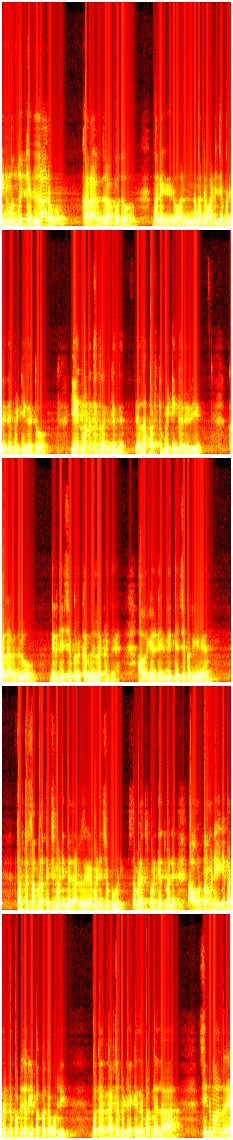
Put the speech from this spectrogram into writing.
ಇನ್ನು ಮುಂದಕ್ಕೆ ಎಲ್ಲರೂ ಕಲಾವಿದರು ಆಗ್ಬೋದು ಮೊನ್ನೆ ಒನ್ ಮೊನ್ನೆ ವಾಣಿಜ್ಯ ಮಂಡಳಿ ಇದೆ ಮೀಟಿಂಗ್ ಆಯಿತು. ಏನು ಮಾಡೋ ಚಿತ್ರರಂಗಕ್ಕೆ ಅಂದೆ? ಎಲ್ಲ ಫಸ್ಟ್ ಮೀಟಿಂಗ್ ಕರೀರಿ. ಕಲಾವಿದರು, ನಿರ್ದೇಶಕರು ಕರೆದೆಲ್ಲ ಕರೆದೆ. ಅವಾಗ ಹೇಳಿದೆ, ನಿರ್ದೇಶಕರಿಗೆ ಫಸ್ಟ್ ಸಂಬಳ ಫಿಕ್ಸ್ ಮಾಡಿ ಮೇಲೆ ಯಾರು ರೆಮೈಂಡೇಶ್ ಹೋಗ್ಬಿಡಿ ಸಂಬಳ ಫಿಕ್ಸ್ ಮಾಡಿ ಗೆದ್ಮೇಲೆ ಅವ್ರು ತೊಗೊಂಡು ಏಯ್ಟಿ ಪರ್ಸೆಂಟ್ ಪ್ರೊಡ್ಯೂಸರ್ಗೆ ಇಪ್ಪತ್ತು ಪರ್ಸೆಂಟ್ ಕೊಡಲಿ. ಗೊತ್ತಾಗುತ್ತೆ ಕಷ್ಟ ಬಿಡಲಿ. ಯಾಕೆಂದರೆ ಮೊದಲೆಲ್ಲ ಸಿನಿಮಾ ಅಂದರೆ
